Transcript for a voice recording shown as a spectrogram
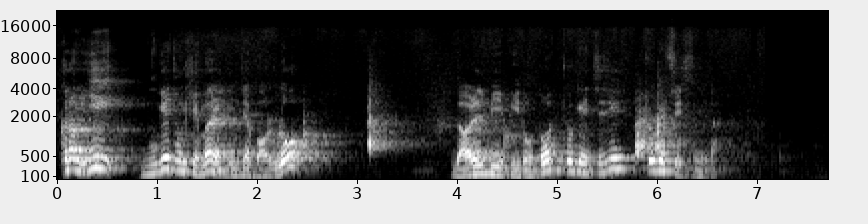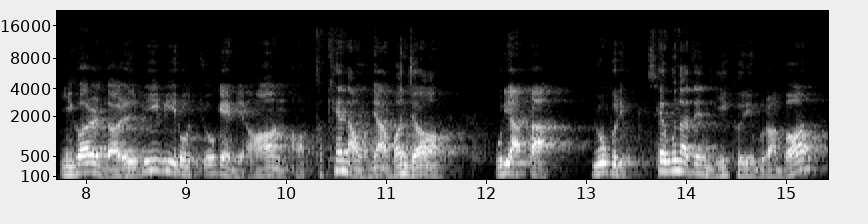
그럼 이 무게중심을 이제 뭘로? 넓이비로도 쪼개지, 쪼갤 수 있습니다. 이걸 넓이비로 쪼개면 어떻게 나오냐? 먼저, 우리 아까 요 그림, 세분화된 이 그림으로 한번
